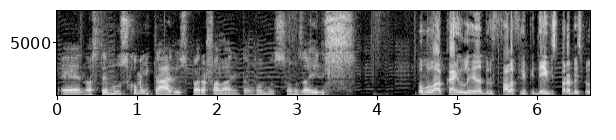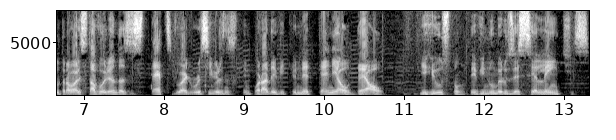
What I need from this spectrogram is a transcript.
é, nós temos comentários para falar, então vamos, vamos a eles. Vamos lá, Caio Leandro. Fala, Felipe Davis, parabéns pelo trabalho. Estava olhando as stats de wide receivers nessa temporada e vi que o Nathaniel Dell, de Houston, teve números excelentes.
